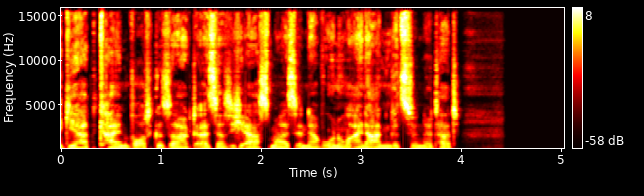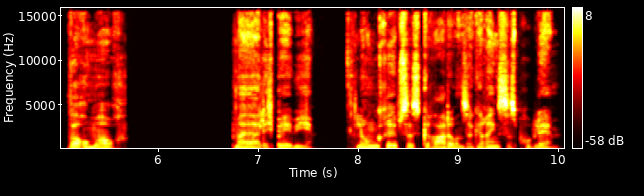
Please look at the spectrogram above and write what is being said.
Vicky hat kein Wort gesagt, als er sich erstmals in der Wohnung eine angezündet hat. Warum auch? Mal ehrlich, Baby. Lungenkrebs ist gerade unser geringstes Problem.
